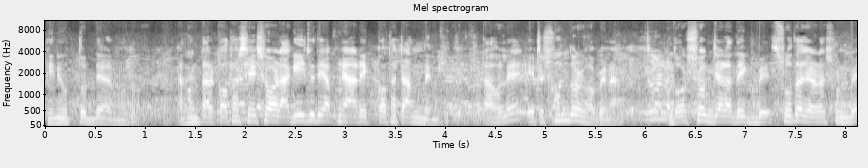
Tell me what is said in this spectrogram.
তিনি উত্তর দেওয়ার মতো। এখন তার কথা শেষ হওয়ার আগেই যদি আপনি আরেক কথা টান দেন, তাহলে এটা সুন্দর হবে না। দর্শক যারা দেখবে, শ্রোতা যারা শুনবে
